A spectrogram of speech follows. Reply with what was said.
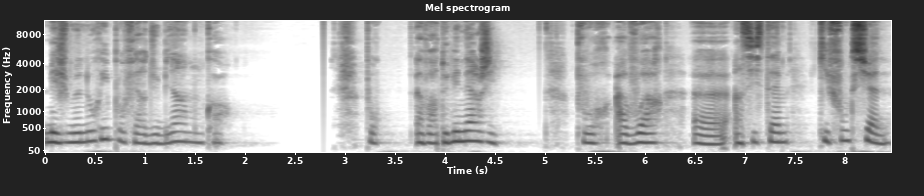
mais je me nourris pour faire du bien à mon corps, pour avoir de l'énergie, pour avoir euh, un système qui fonctionne,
